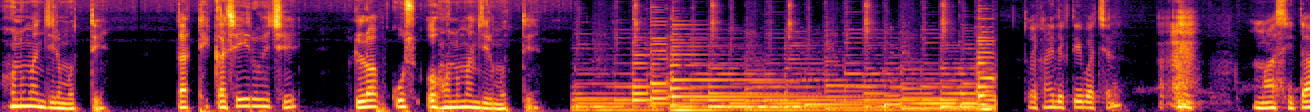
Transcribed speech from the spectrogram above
হনুমানজির মূর্তি। তার ঠিক কাছেই রয়েছে লব কুশ ও হনুমানজির মূর্তি। তো এখানে দেখতেই পাচ্ছেন মা সীতা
